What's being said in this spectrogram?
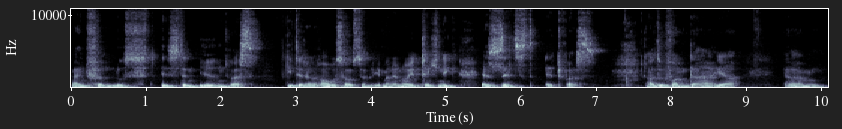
ein Verlust ist, denn irgendwas geht ja dann raus aus dem Leben. Eine neue Technik ersetzt etwas. Also von daher ähm,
